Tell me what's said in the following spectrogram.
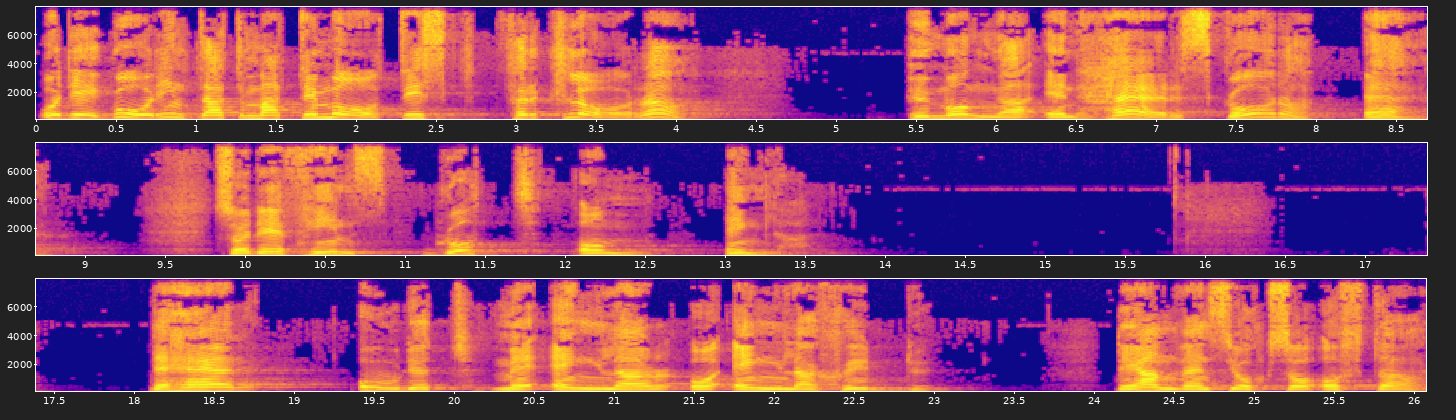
Och det går inte att matematiskt förklara hur många en härskara är. Så det finns gott om änglar. Det här ordet med änglar och änglaskydd Det används ju också ofta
